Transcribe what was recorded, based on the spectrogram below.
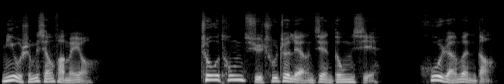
你有什么想法没有？周通取出这两件东西，忽然问道。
